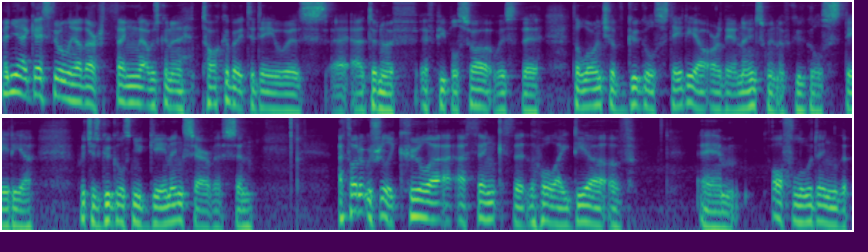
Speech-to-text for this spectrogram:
and yeah, I guess the only other thing that I was going to talk about today was uh, I don't know if, if people saw it was the the launch of Google Stadia or the announcement of Google Stadia, which is Google's new gaming service, and I thought it was really cool. I, I think that the whole idea of um, offloading the,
